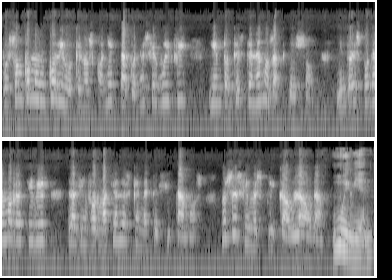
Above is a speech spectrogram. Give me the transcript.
pues son como un código que nos conecta con ese wifi y entonces tenemos acceso. Y entonces podemos recibir las informaciones que necesitamos. No sé si me he explicado, Laura. Muy bien,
